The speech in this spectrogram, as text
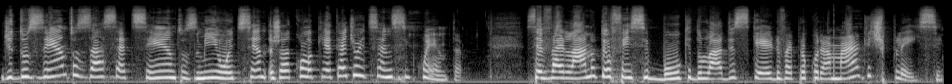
de 200 a 700 mil, 800, eu já coloquei até de 850. Você vai lá no teu Facebook, do lado esquerdo, vai procurar Marketplace.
